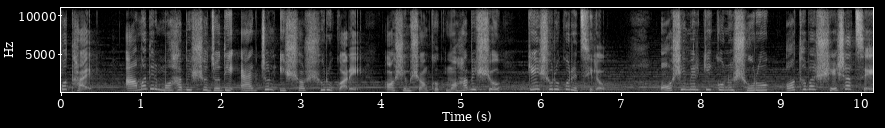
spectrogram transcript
কোথায়? আমাদের মহাবিশ্ব যদি একজন ঈশ্বর শুরু করে, অসীম সংখ্যক মহাবিশ্ব কে শুরু করেছিল? অসীমের কি কোনো শুরু অথবা শেষ আছে?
